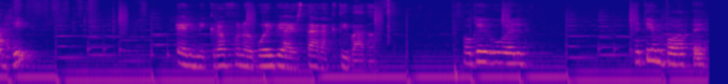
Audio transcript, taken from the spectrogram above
así. El micrófono vuelve a estar activado. Ok Google, ¿qué tiempo hace?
